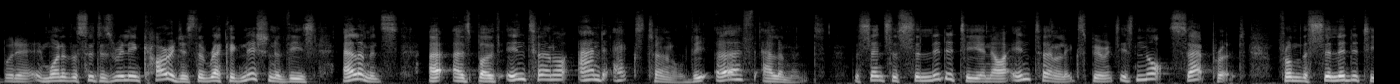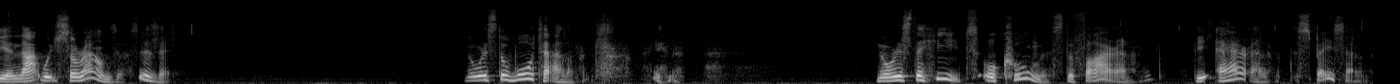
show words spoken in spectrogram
Buddha, in one of the suttas, really encourages the recognition of these elements uh, as both internal and external. The earth element, the sense of solidity in our internal experience, is not separate from the solidity in that which surrounds us, is it? Nor is the water element, you know. Nor is the heat or coolness, the fire element, the air element, the space element.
